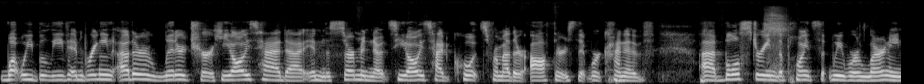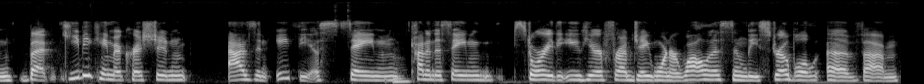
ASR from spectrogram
what we believe and bringing other literature. He always had uh, in the sermon notes, he always had quotes from other authors that were kind of uh, bolstering the points that we were learning. But he became a Christian as an atheist, saying mm-hmm. kind of the same story that you hear from J. Warner Wallace and Lee Strobel of um,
